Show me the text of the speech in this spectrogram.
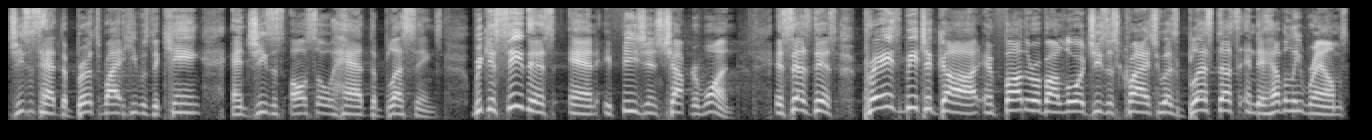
Jesus had the birthright, he was the king, and Jesus also had the blessings. We can see this in Ephesians chapter 1. It says this Praise be to God and Father of our Lord Jesus Christ, who has blessed us in the heavenly realms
